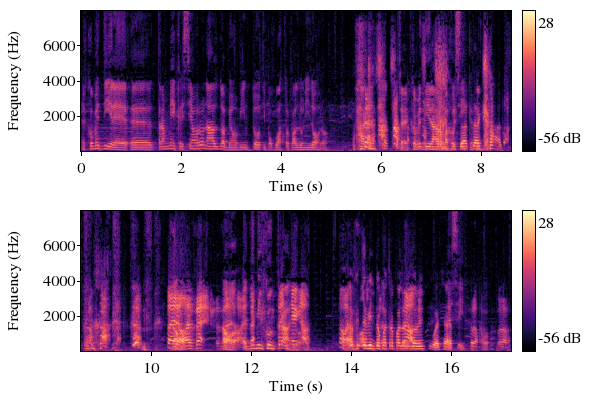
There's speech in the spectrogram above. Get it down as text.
è come dire, eh, tra me e Cristiano Ronaldo abbiamo vinto tipo quattro palloni d'oro. Ah, Cioè, come dire una roba così. Però No. è vero, è No, vero. eh, è dimmi il contrario. No, avete forte. vinto quattro palloni Bravo, d'oro in due certo. Eh sì. bravo, Oh. bravo.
